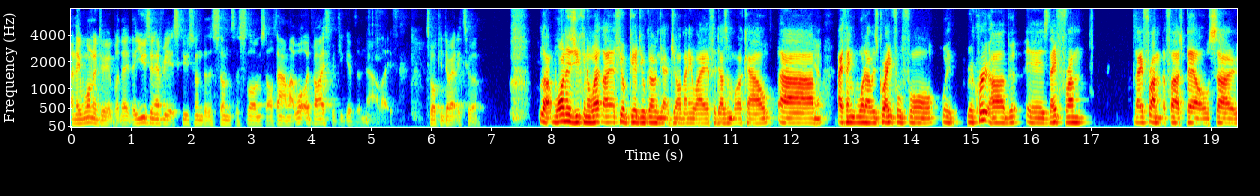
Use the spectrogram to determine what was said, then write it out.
and they want to do it, but they're, they're using every excuse under the sun to slow themselves down. Like, what advice would you give them now? Like, talking directly to them look, one is you can work like if you're good, you'll go and get a job anyway. If it doesn't work out, um. I think what I was grateful for with RecruitHub is they front they front the first bill. So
